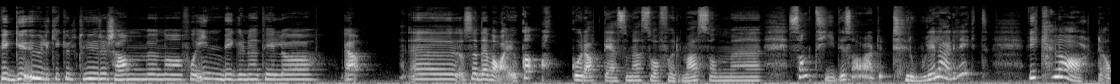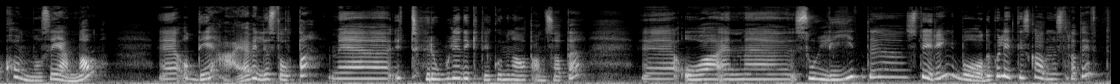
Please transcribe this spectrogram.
bygge ulike kulturer sammen og få innbyggerne til å Ja. Eh, så det var jo ikke akkurat det som jeg så for meg som eh, Samtidig så har det vært utrolig lærerikt. Vi klarte å komme oss igjennom. Og det er jeg veldig stolt av, med utrolig dyktige kommunalt ansatte. Eh, og en solid eh, styring, både politisk og administrativt,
